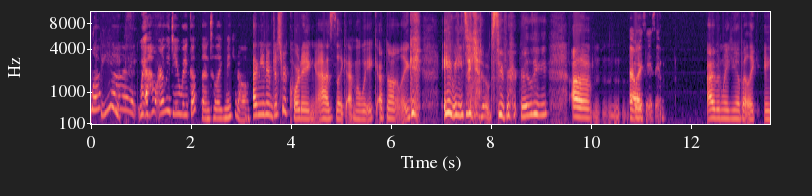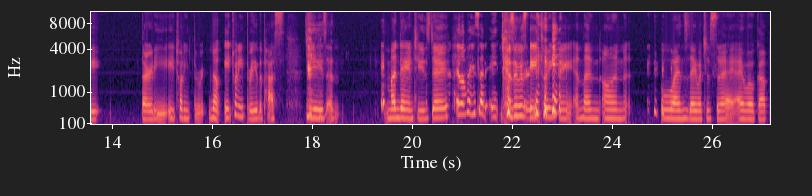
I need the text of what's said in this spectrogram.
love that. Wait, how early do you wake up then to like make it all? I mean, I'm just recording as like I'm awake. I'm not like aiming to get up super early. Um, Oh, like I see. See. I've been waking up at like eight thirty, eight twenty three. No, eight twenty three the past two days and Monday and Tuesday. I love how you said eight. because it was 8.23 and then on wednesday which is today i woke up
